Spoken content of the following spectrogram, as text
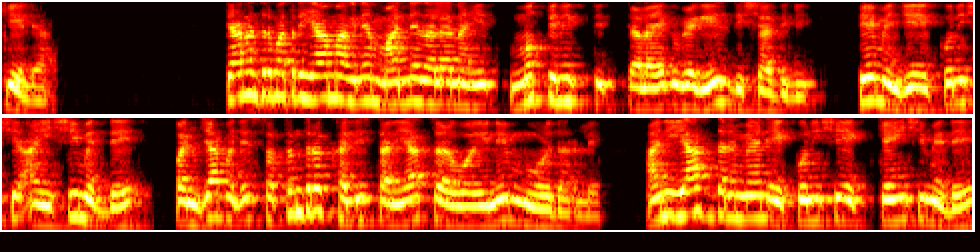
केल्या. त्यानंतर मात्र या मागण्या मान्य झाल्या नाहीत. मग त्यांनी त्याला एक वेगळीच दिशा दिली. ते म्हणजे एकोणीसशे ऐंशी मध्ये पंजाबमध्ये स्वतंत्र खलिस्तान या चळवळीने मूळ धरले. आणि याच दरम्यान एकोणीसशे एक्क्याऐंशी मध्ये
